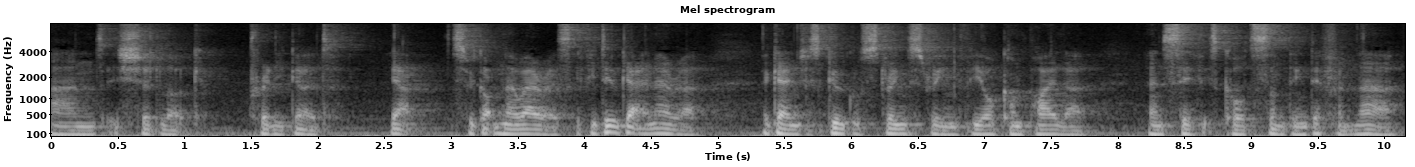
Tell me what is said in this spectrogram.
and it should look pretty good. Yeah, so we've got no errors. If you do get an error, again, just Google string stream for your compiler and see if it's called something different there.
